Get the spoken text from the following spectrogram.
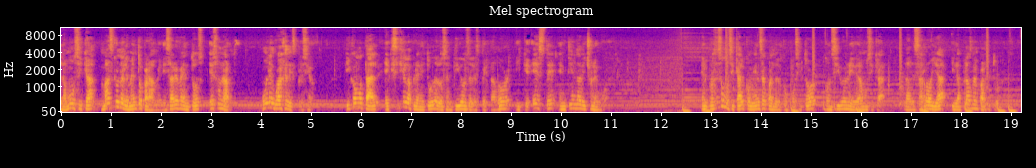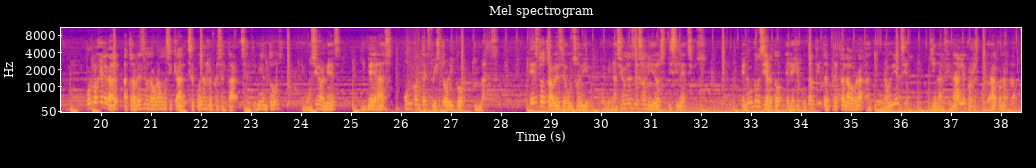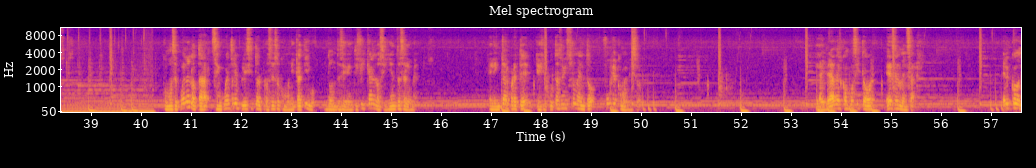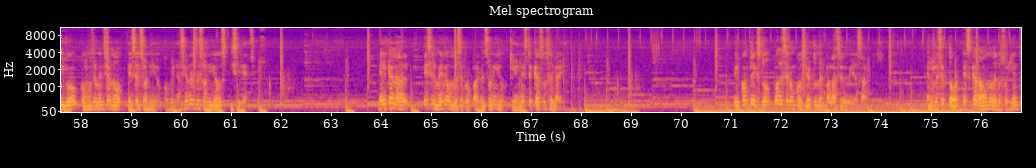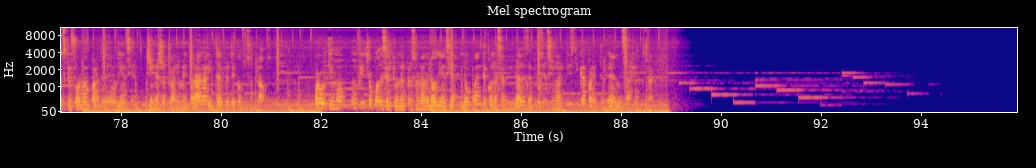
La música, más que un elemento para amenizar eventos, es un arte, un lenguaje de expresión, y como tal exige la plenitud de los sentidos del espectador y que éste entienda dicho lenguaje. El proceso musical comienza cuando el compositor concibe una idea musical, la desarrolla y la plasma en partituras. Por lo general, a través de una obra musical se pueden representar sentimientos, emociones, ideas, un contexto histórico y más. Esto a través de un sonido, combinaciones de sonidos y silencios. En un concierto, el ejecutante interpreta la obra ante una audiencia, quien al final le corresponderá con aplausos. Como se puede notar, se encuentra implícito el proceso comunicativo, donde se identifican los siguientes elementos. El intérprete, que ejecuta su instrumento, funge como emisor. La idea del compositor es el mensaje. El código, como se mencionó, es el sonido, combinaciones de sonidos y silencios. El canal es el medio donde se propaga el sonido, que en este caso es el aire. El contexto puede ser un concierto en el Palacio de Bellas Artes. El receptor es cada uno de los oyentes que forman parte de la audiencia, quienes retroalimentarán al intérprete con sus aplausos. Por último, un filtro puede ser que una persona de la audiencia no cuente con las habilidades de apreciación artística para entender el mensaje abstracto.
